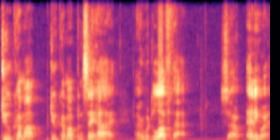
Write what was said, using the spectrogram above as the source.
do come up. Do come up and say hi. I would love that. So, anyway,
